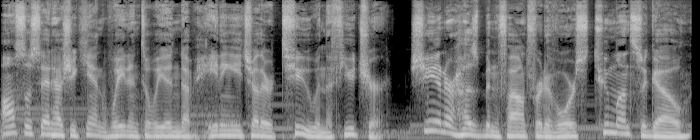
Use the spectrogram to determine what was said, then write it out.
also said how she can't wait until we end up hating each other too in the future. She and her husband filed for divorce two months ago,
